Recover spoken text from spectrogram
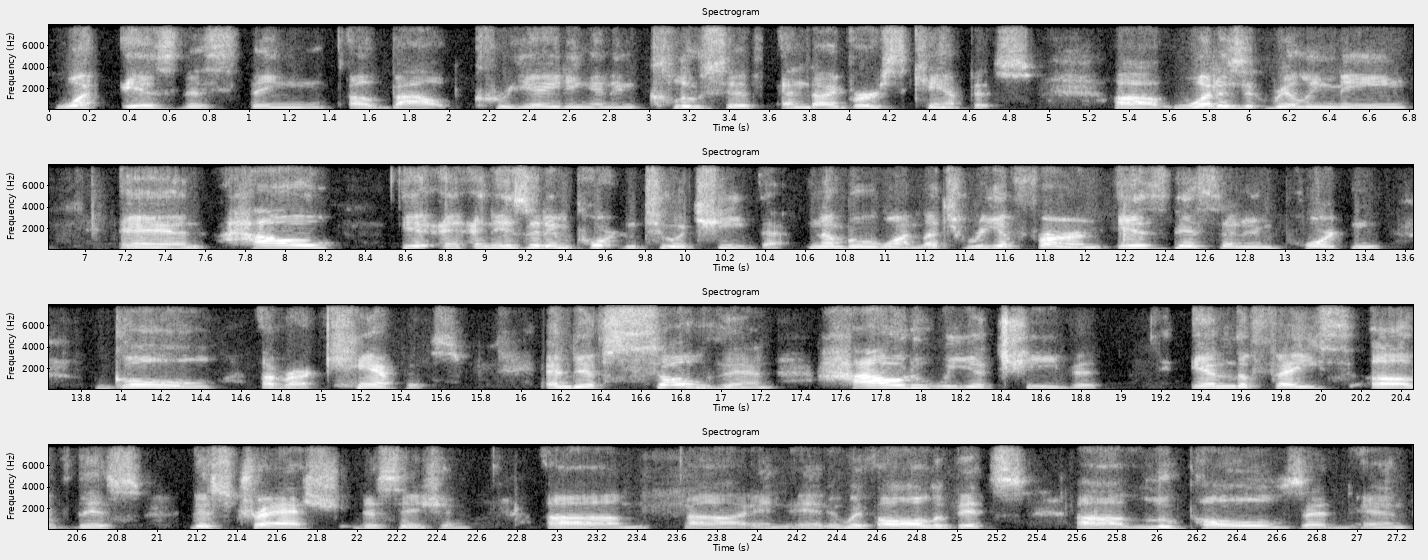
what is this thing about creating an inclusive and diverse campus? Uh, what does it really mean? And how and is it important to achieve that? Number one, let's reaffirm, is this an important goal of our campus? And if so, then how do we achieve it in the face of this, this trash decision um, uh, and, and, with all of its uh, loopholes and, and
